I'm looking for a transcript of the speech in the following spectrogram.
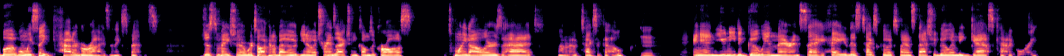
But when we say categorize an expense, just to make sure we're talking about, you know, a transaction comes across $20 at, I don't know, Texaco. Mm. And you need to go in there and say, hey, this Texaco expense, that should go in the gas category.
